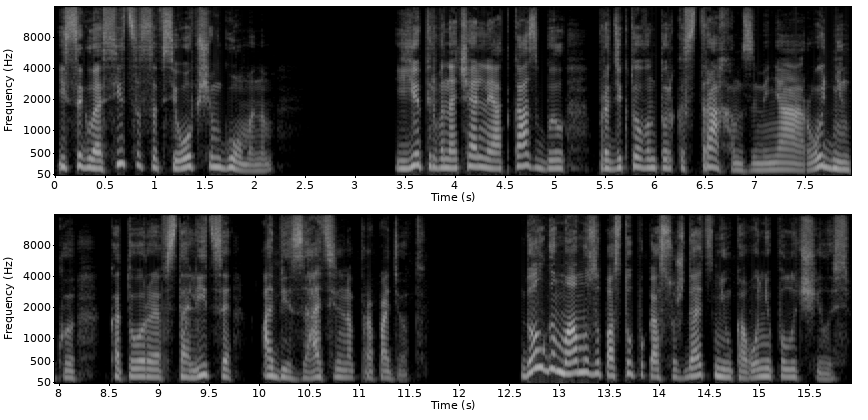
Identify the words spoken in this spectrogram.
и согласиться со всеобщим гомоном. Ее первоначальный отказ был продиктован только страхом за меня, родненькую, которая в столице обязательно пропадет. Долго маму за поступок осуждать ни у кого не получилось.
